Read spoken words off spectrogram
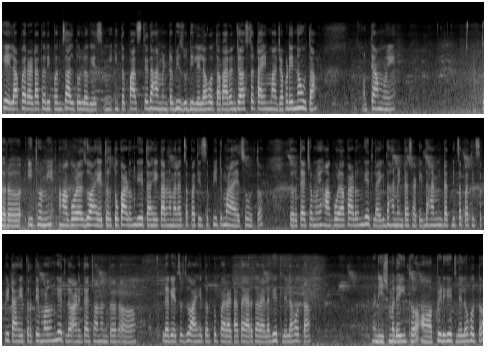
केला पराठा तरी पण चालतो लगेच. मी इथं पाच ते दहा मिनटं भिजू दिलेला होता कारण जास्त टाईम माझ्याकडे नव्हता. त्यामुळे तर इथं मी हा गोळा जो आहे तर तो काढून घेत आहे कारण मला चपातीचं पीठ मळायचं होतं. तर त्याच्यामुळे हा गोळा काढून घेतला एक दहा मिनटासाठी. दहा मिनटात मी चपातीचं पीठ आहे तर ते मळून घेतलं आणि त्याच्यानंतर लगेच जो आहे तर तो पराठा तयार करायला घेतलेला होता. डिशमध्ये इथं पीठ घेतलेलं होतं.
